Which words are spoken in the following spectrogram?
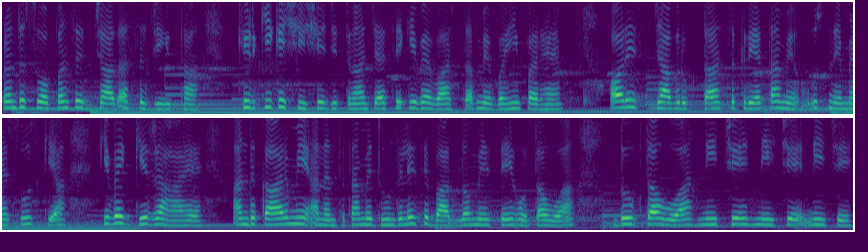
परंतु स्वप्न से ज़्यादा सजीव था। खिड़की के शीशे जितना, जैसे कि वह वास्तव में वहीं पर है और इस जागरूकता, सक्रियता में उसने महसूस किया कि वह गिर रहा है। अंधकार में, अनंतता में, धुंधले से, बादलों में से होता हुआ, डूबता हुआ, नीचे नीचे नीचे।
